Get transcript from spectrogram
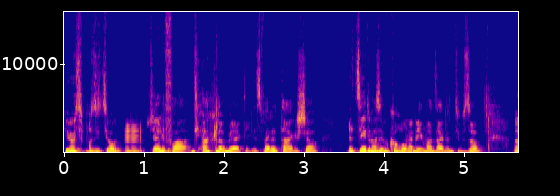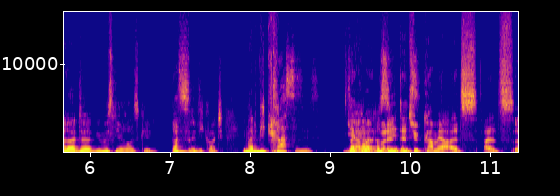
die höchste Position. Mhm. Stell dir vor, die Angela Merkel ist bei der Tagesschau, erzählt was über Corona, und irgendwann sagt der Typ so, ah, Leute, wir müssen hier rausgehen. Das ist richtig Quatsch. Ich meine, wie krass das ist. Was Ja, aber, aber der, der. Typ kam ja als, als äh,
